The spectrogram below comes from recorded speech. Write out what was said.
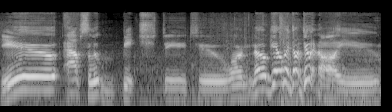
You absolute beach. Three, two, one. No, Gilman, don't do it! Oh, you.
